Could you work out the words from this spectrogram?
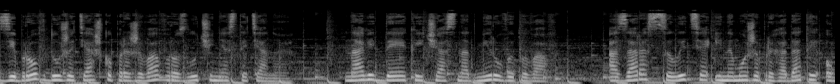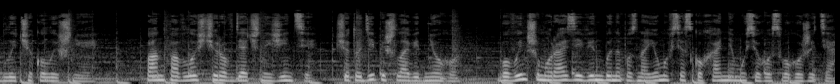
Зібров дуже тяжко переживав розлучення з Тетяною. Навіть деякий час надміру випивав. А зараз силиться і не може пригадати обличчя колишньої. Пан Павло щиро вдячний жінці, що тоді пішла від нього, бо в іншому разі він би не познайомився з коханням усього свого життя.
